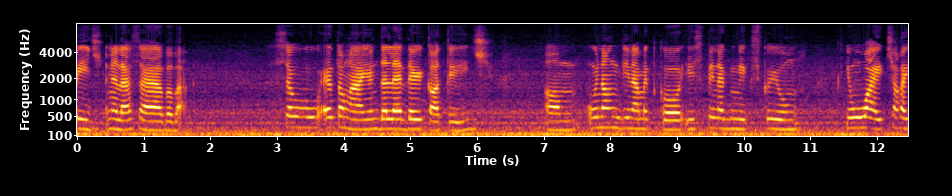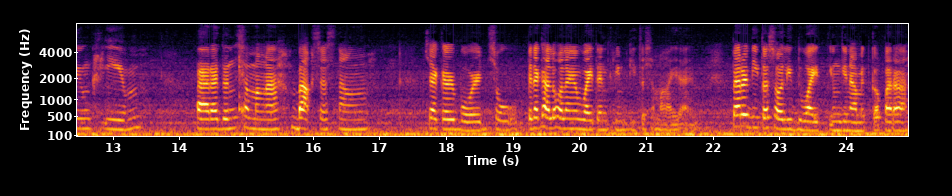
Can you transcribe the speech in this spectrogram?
page nila sa baba. So, eto nga, yung The Leather Cottage. Um, unang ginamit ko is pinagmix ko yung yung white tsaka yung cream para dun sa mga boxes ng checkerboard. So, pinaghalo ko lang yung white and cream dito sa mga yan. Pero dito, solid white yung ginamit ko para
